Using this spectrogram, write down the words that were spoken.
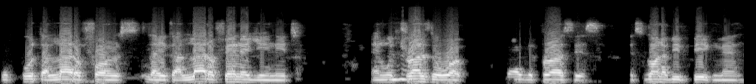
we put a lot of force, like a lot of energy in it, and we mm -hmm. trust the work, trust the process. It's gonna be big, man.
